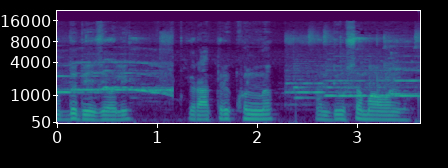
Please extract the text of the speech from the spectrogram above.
पद्धत याच्यावाली. रात्री खुलणं आणि दिवसा मावळणं.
